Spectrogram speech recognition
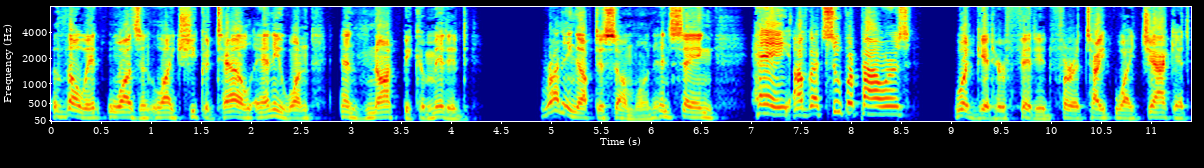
Though it wasn't like she could tell anyone and not be committed. Running up to someone and saying, Hey, I've got superpowers, would get her fitted for a tight white jacket,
